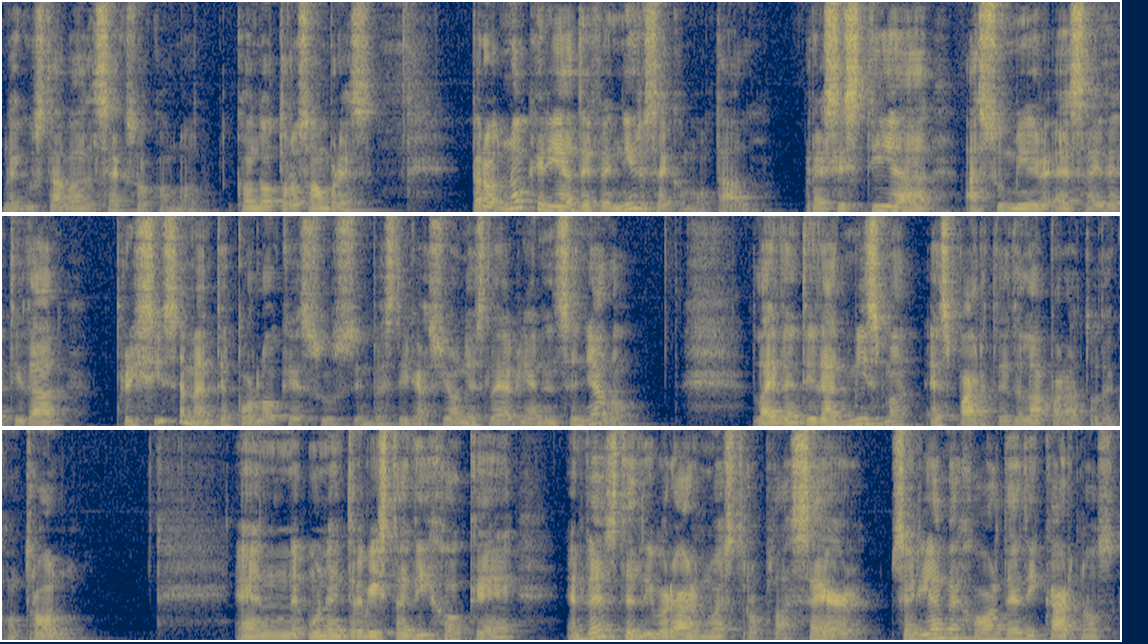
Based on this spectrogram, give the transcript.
le gustaba el sexo con, otros hombres, pero no quería definirse como tal. Resistía asumir esa identidad precisamente por lo que sus investigaciones le habían enseñado. La identidad misma es parte del aparato de control. En una entrevista dijo que en vez de liberar nuestro placer, sería mejor dedicarnos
